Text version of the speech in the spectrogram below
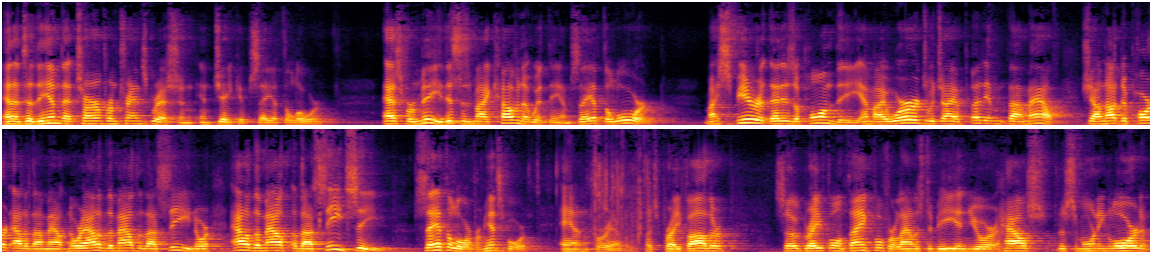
and unto them that turn from transgression in Jacob, saith the Lord. As for me, this is my covenant with them, saith the Lord. My spirit that is upon thee, and my words which I have put in thy mouth, shall not depart out of thy mouth, nor out of the mouth of thy seed, nor out of the mouth of thy seed seed, saith the Lord, from henceforth and forever. Let's pray, Father. So grateful and thankful for allowing us to be in your house this morning, Lord. And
